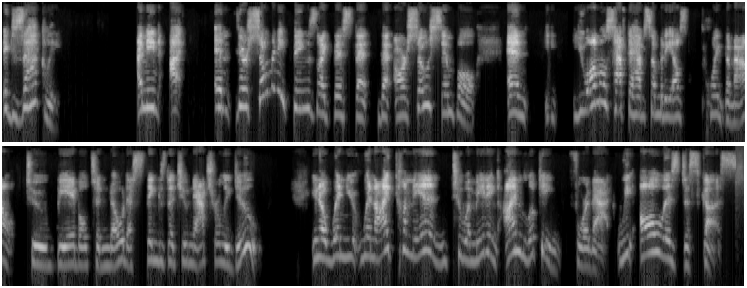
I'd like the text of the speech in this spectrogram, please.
Exactly. I mean, I and there's so many things like this that that are so simple and you almost have to have somebody else point them out to be able to notice things that you naturally do you know when you when i come in to a meeting i'm looking for that we always discuss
